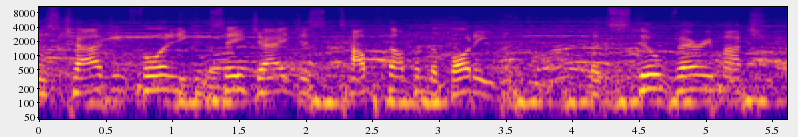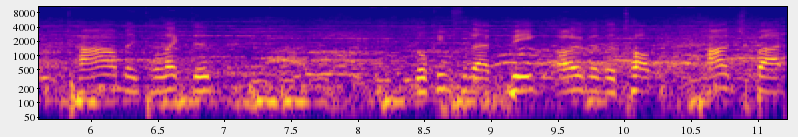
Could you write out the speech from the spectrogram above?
he's charging forward. And you can see Jay just tub thumping the body, but still very much calm and collected, looking for that big over the top punch. But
